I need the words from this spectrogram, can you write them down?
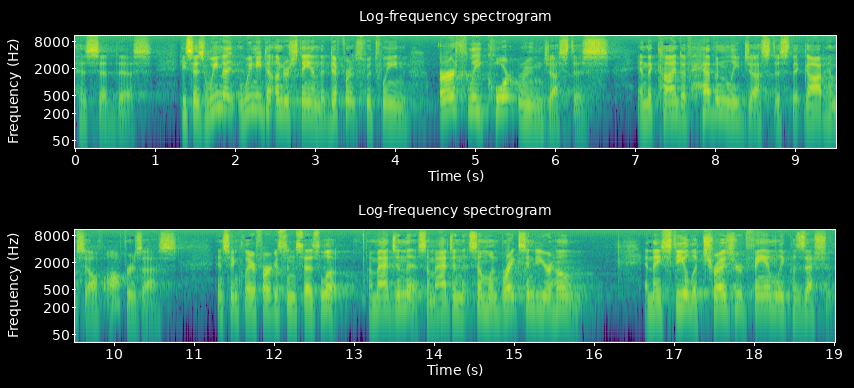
has said this. He says, we, we need to understand the difference between earthly courtroom justice and the kind of heavenly justice that God Himself offers us. And Sinclair Ferguson says, Look, imagine this. Imagine that someone breaks into your home and they steal a treasured family possession.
